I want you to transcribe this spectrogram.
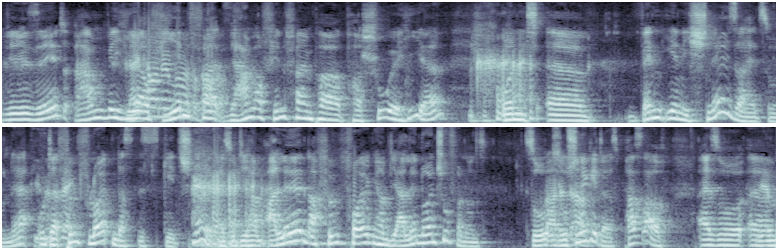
wie ihr seht, haben wir hier auf jeden Fall, raus. wir haben auf jeden Fall ein paar, paar Schuhe hier. Und äh, wenn ihr nicht schnell seid, so, ne, unter fünf Leuten, das ist, geht schnell. Also, die haben alle, nach fünf Folgen haben die alle neuen Schuh von uns. So, so schnell geht das. Pass auf. Also ähm,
